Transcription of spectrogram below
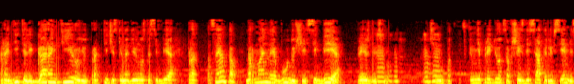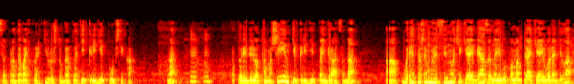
родители гарантируют практически на 90 себе процентов нормальное будущее себе прежде всего. Uh-huh. Uh-huh. Почему? Потому что им не придется в 60 или в 70 продавать квартиру, чтобы оплатить кредит пупсика. Да? Uh-huh который берет там машинки в кредит поиграться, да? А, ой, это же мой сыночек, я обязана ему помогать, я его родила.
